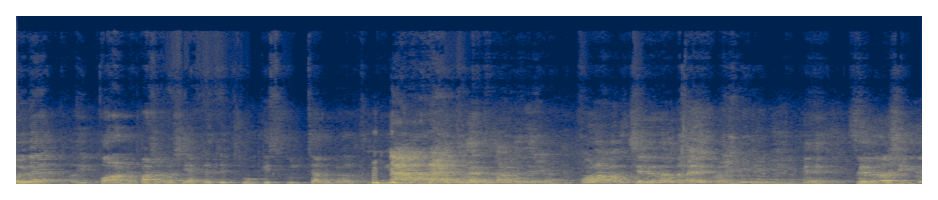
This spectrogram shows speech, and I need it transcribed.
ওইবার ওই পড়ানোর পাশাপাশি একটা স্কুল চালু করা হচ্ছে। না না আমাদের ছেলেরা শিখতে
